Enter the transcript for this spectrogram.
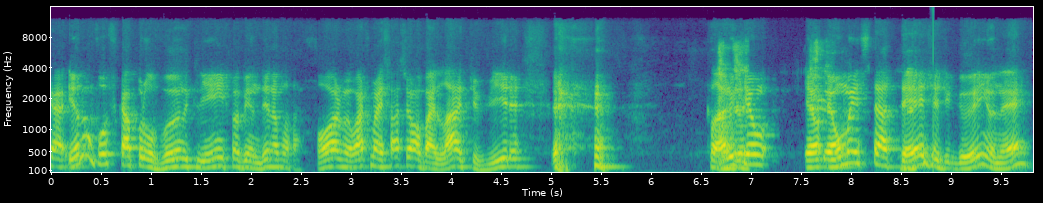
Cara, eu não vou ficar aprovando cliente para vender na plataforma. Eu acho mais fácil, ó, vai lá, te vira. claro que é, é, é, uma estratégia de ganho, né?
